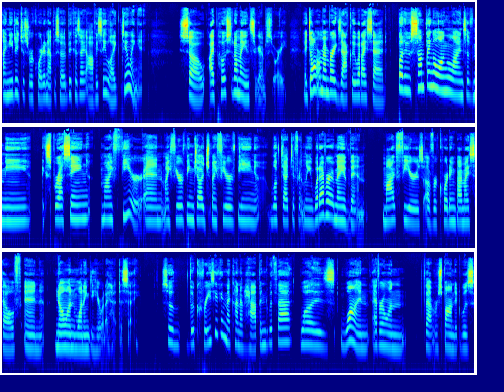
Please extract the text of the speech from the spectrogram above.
I need to just record an episode because I obviously like doing it. So I posted on my Instagram story. I don't remember exactly what I said, but it was something along the lines of me expressing my fear and my fear of being judged, my fear of being looked at differently, whatever it may have been, my fears of recording by myself and no one wanting to hear what I had to say. So, the crazy thing that kind of happened with that was one, everyone that responded was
